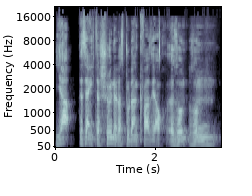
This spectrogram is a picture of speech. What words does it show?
Ja, das ist eigentlich das Schöne, dass du dann quasi auch äh, so, so, ein,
